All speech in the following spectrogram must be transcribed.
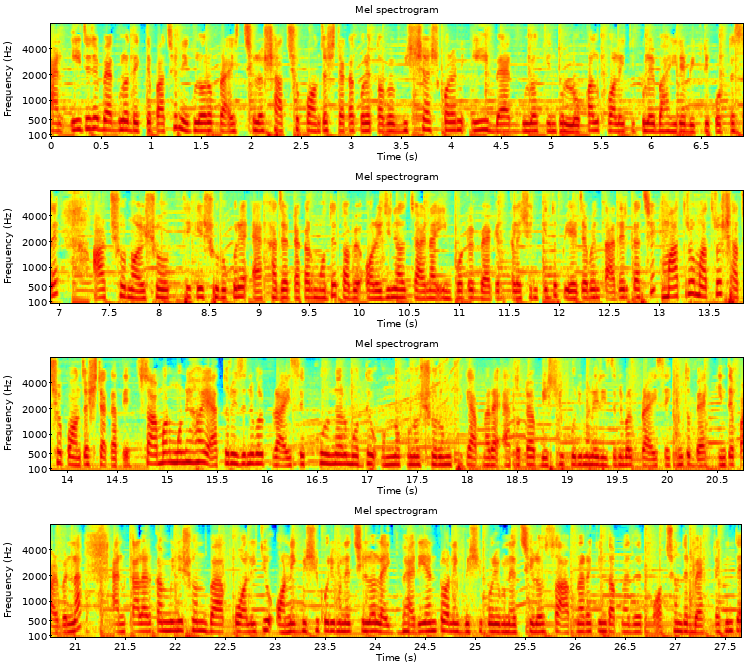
অ্যান্ড এই যে যে ব্যাগগুলো দেখতে পাচ্ছেন এগুলোরও প্রাইস ছিল সাতশো পঞ্চাশ টাকা করে তবে বিশ্বাস করেন এই ব্যাগগুলো কিন্তু লোকাল কোয়ালিটিগুলো বাইরে বিক্রি করতেছে। আটশো, নয়শো থেকে শুরু করে এক হাজার টাকার মধ্যে, তবে অরিজিনাল চায়না ইম্পোর্টেড ব্যাগের কালেকশন কিন্তু পেয়ে যাবেন তাদের কাছে মাত্র মাত্র সাতশো পঞ্চাশ টাকাতে। তো আমার মনে হয় এত রিজনেবল প্রাইসে খুলনার মধ্যে অন্য কোনো শোরুম থেকে আপনারা এতটা বেশি পরিমাণে রিজনেবল প্রাইসে কিন্তু ব্যাগ কিনতে পারবেন না। অ্যান্ড কালার কম্বিনেশন বা কোয়ালিটি অনেক বেশি পরিমাণে ছিল লাইক ভ্যারিয়েন্ট অনেক বেশি পরিমাণে ছিল। সো আপনারা কিন্তু আপনাদের পছন্দের ব্যাগটা কিন্তু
